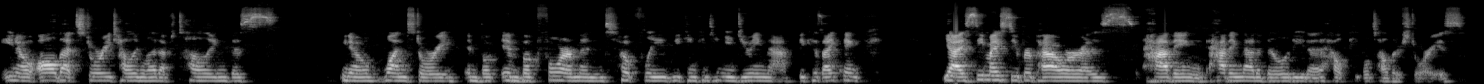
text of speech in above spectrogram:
you know, all that storytelling led up to telling this you know one story in book in book form and hopefully we can continue doing that because i think yeah i see my superpower as having having that ability to help people tell their stories.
